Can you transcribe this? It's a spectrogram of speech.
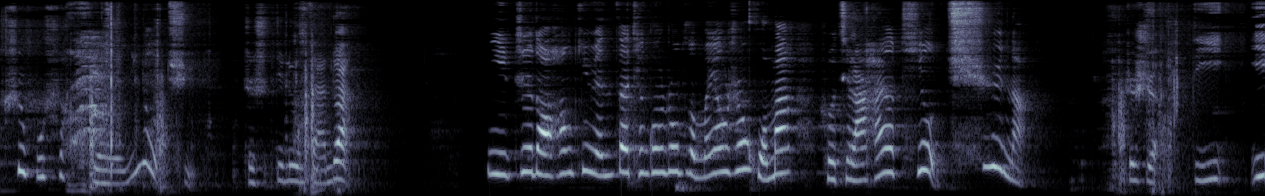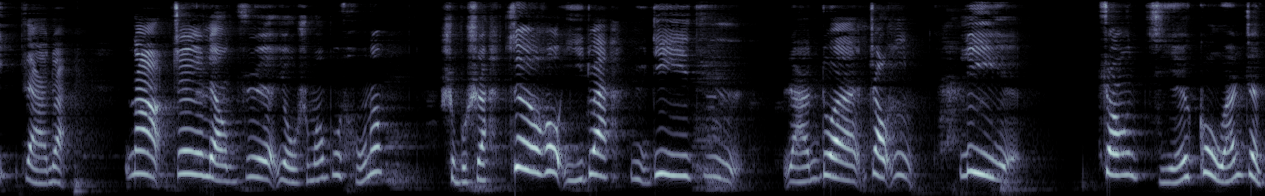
是不是很有趣？这是第六十三段。你知道航天员在天空中怎么样生活吗？说起来还挺有趣呢。这是第一自然段。那这两句有什么不同呢？是不是最后一段与第一自然段照应，立章结构完整，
